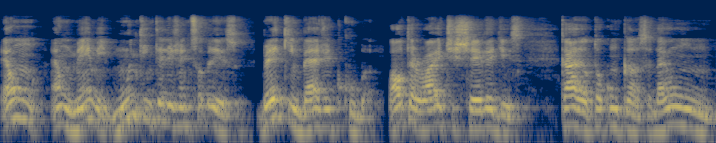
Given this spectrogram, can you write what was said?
É um, é um meme muito inteligente sobre isso. Breaking Bad Cuba. Walter White chega e diz: Cara, eu tô com câncer. Daí um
